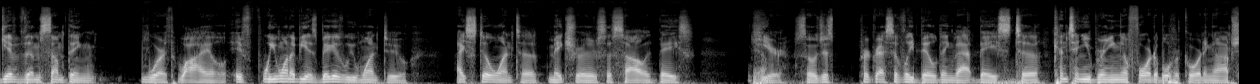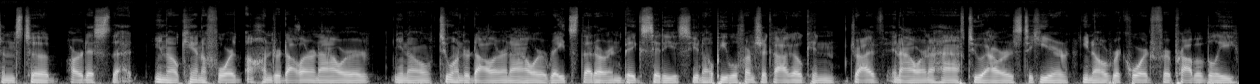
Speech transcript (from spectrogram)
give them something worthwhile. If we want to be as big as we want to, I still want to make sure there's a solid base Yeah. here. So just progressively building that base to continue bringing affordable recording options to artists that you know can't afford a hundred dollar an hour you know two hundred dollar an hour rates that are in big cities. You know people from chicago can drive an hour and a half two hours to here you know record for probably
